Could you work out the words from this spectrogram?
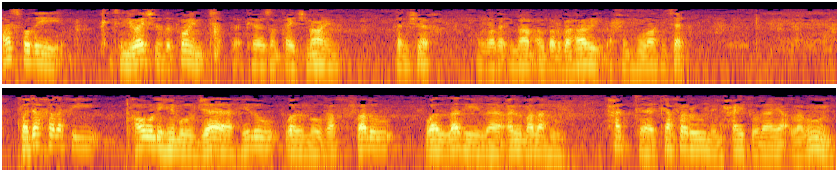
as for the continuation of the point that occurs on page 9 then Sheikh or rather Imam al-Barbahari رحمه الله he said فدخل في قولهم الجاهل والمغفل والذي لا علم له حتى كفروا من حيث لا يعلمون.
